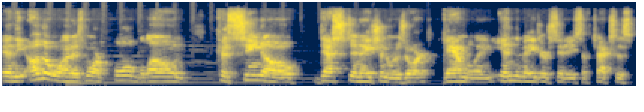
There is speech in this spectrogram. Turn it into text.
And the other one is more full blown casino destination resort gambling in the major cities of Texas.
